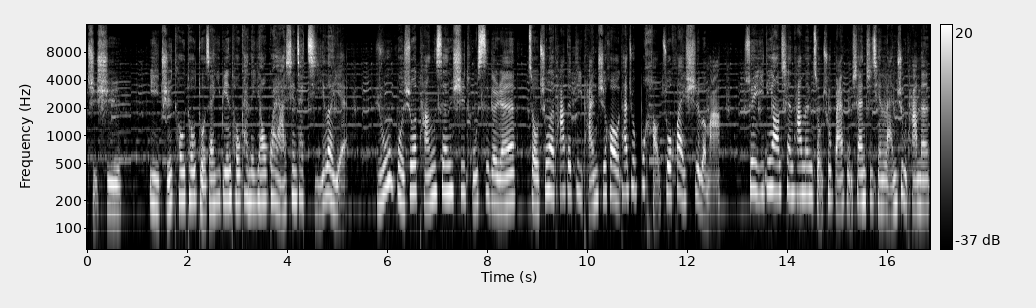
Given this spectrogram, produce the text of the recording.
只是一直偷偷躲在一边偷看的妖怪啊，现在急了耶！如果说唐僧师徒四个人走出了他的地盘之后，他就不好做坏事了嘛，所以一定要趁他们走出白虎山之前拦住他们。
